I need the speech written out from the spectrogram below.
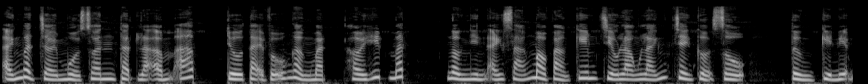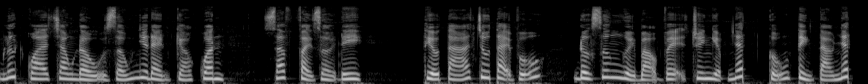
Ánh mặt trời mùa xuân thật là ấm áp. Chu Tại Vũ ngẩng mặt, hơi híp mắt, ngẩng nhìn ánh sáng màu vàng kim chiếu long lánh trên cửa sổ. Từng kỷ niệm lướt qua trong đầu giống như đèn kéo quân, sắp phải rời đi. Thiếu tá Chu Tại Vũ được xưng người bảo vệ chuyên nghiệp nhất cũng tỉnh táo nhất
